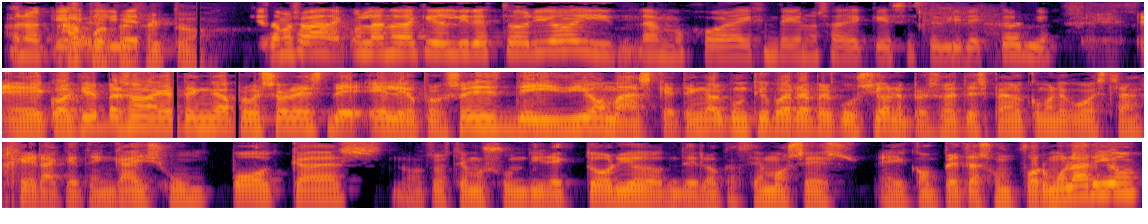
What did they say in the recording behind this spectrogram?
Bueno, que ah, pues perfecto. Estamos hablando de aquí del directorio y a lo mejor hay gente que no sabe qué es este directorio. Eh, cualquier persona que tenga profesores de L o profesores de idiomas, que tenga algún tipo de repercusión, en profesores de español como lengua extranjera, que tengáis un podcast, nosotros tenemos un directorio donde lo que hacemos es eh, completas un formulario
